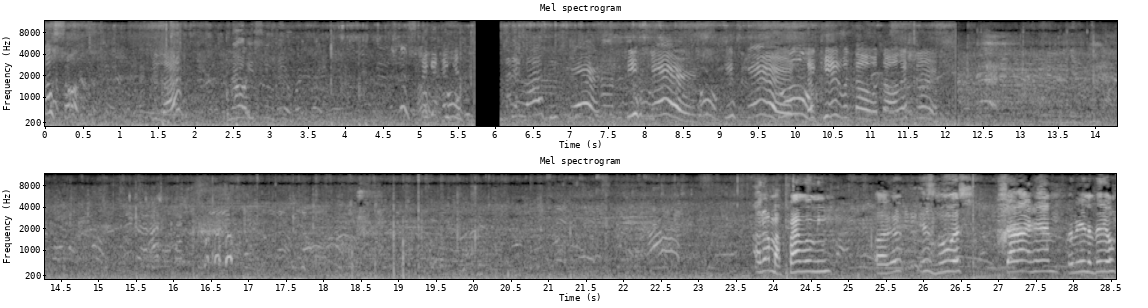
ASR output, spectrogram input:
Go suck. You left? No, he's still there. Where'd he go? He left. He's scared. He's scared. He's scared. The kid with the with the other shirt. I got my friend with me. Uh, this is Lewis. Shout out him for being in the video.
